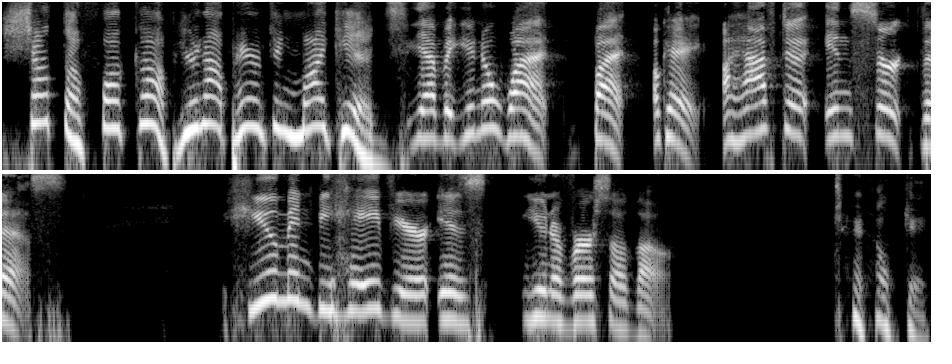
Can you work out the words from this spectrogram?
shut the fuck up. You're not parenting my kids. Yeah, but you know what? But okay, I have to insert this. Human behavior is universal, though. okay.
